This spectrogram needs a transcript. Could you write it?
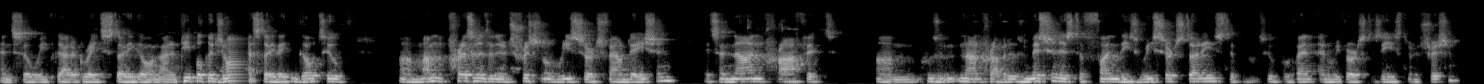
And so we've got a great study going on, and people could join that study. They can go to, um, I'm the president of the Nutritional Research Foundation. It's a nonprofit um, whose nonprofit whose mission is to fund these research studies to, to prevent and reverse disease through nutrition.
